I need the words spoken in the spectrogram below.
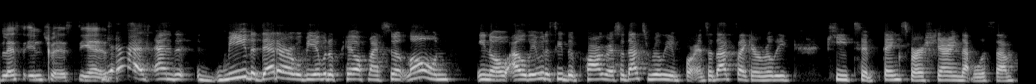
less interest. Yes. Yes. And me, the debtor, will be able to pay off my student loan. You know, I'll be able to see the progress. So that's really important. So that's like a really key tip. Thanks for sharing that, Melisa.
